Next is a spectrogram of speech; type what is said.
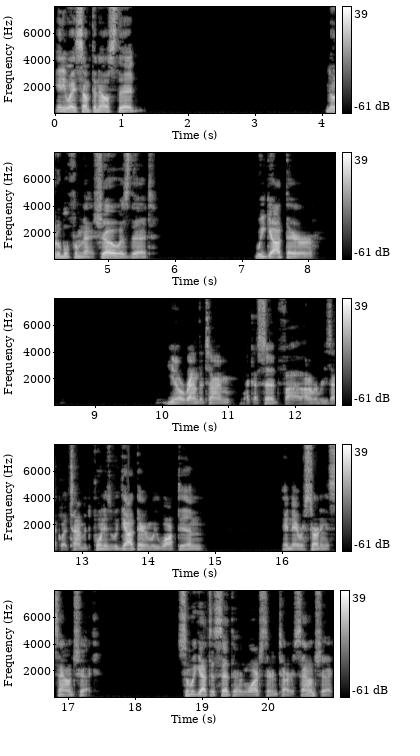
anyway, something else that notable from that show is that we got there, you know, around the time, like I said, five, I don't remember exactly what time, but the point is we got there and we walked in and they were starting a sound check. So we got to sit there and watch their entire sound check,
